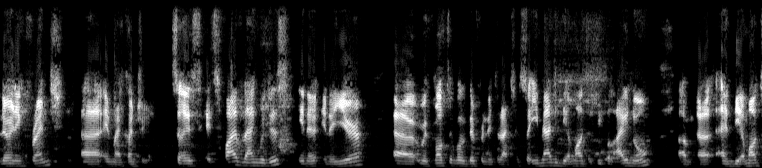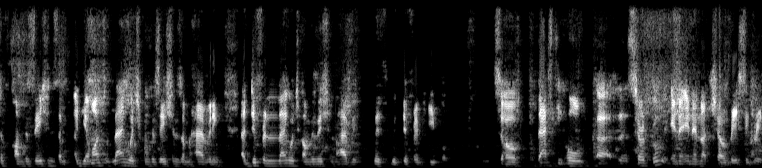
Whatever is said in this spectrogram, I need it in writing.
learning French uh, in my country. So it's, it's five languages in a, in a year uh, with multiple different interactions. So imagine the amount of people I know um, uh, and the amount of conversations, and the amount of language conversations I'm having, a different language conversation I'm having with, with different people. So that's the whole uh, circle in a, in a nutshell, basically.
